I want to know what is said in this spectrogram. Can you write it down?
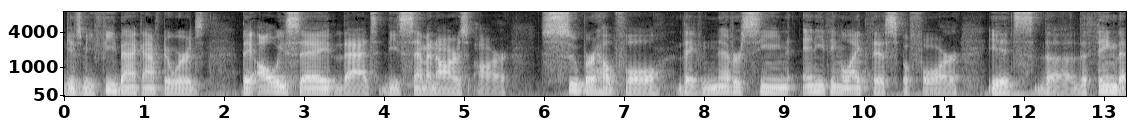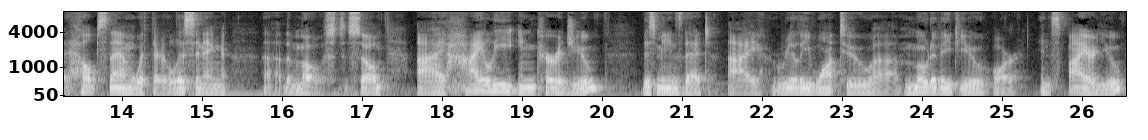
gives me feedback afterwards, they always say that these seminars are super helpful. They've never seen anything like this before. It's the the thing that helps them with their listening uh, the most. So I highly encourage you. This means that I really want to uh, motivate you or inspire you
